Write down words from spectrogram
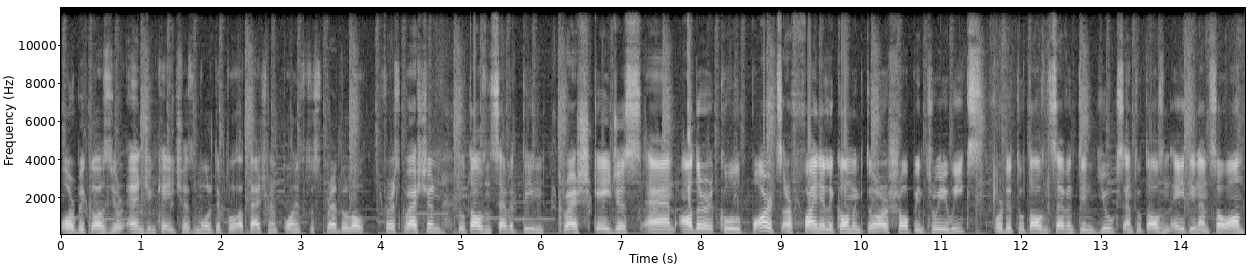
or because your engine cage has multiple attachment points to spread the load First question 2017 crash cages and other cool parts are finally coming to our shop in three weeks for the 2017 Dukes and 2018 and so on.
